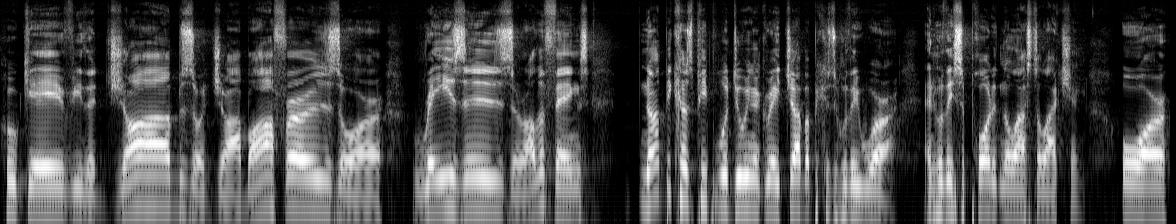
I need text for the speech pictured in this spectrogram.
who gave either jobs or job offers or raises or other things, not because people were doing a great job, but because of who they were and who they supported in the last election or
